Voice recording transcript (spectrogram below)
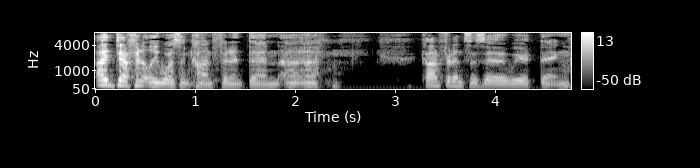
I definitely wasn't confident then. Uh, confidence is a weird thing.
